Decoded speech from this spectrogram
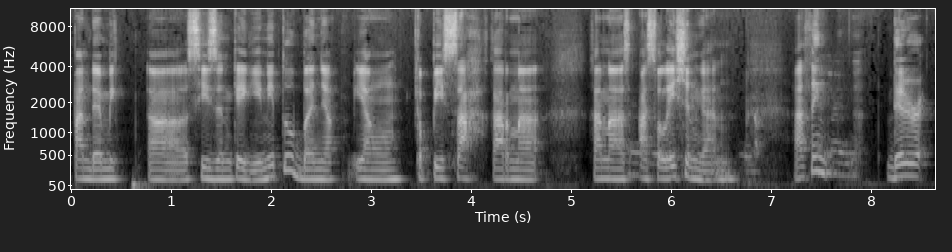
pandemic uh, season kayak gini tuh banyak yang kepisah karena karena isolation kan. I think there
